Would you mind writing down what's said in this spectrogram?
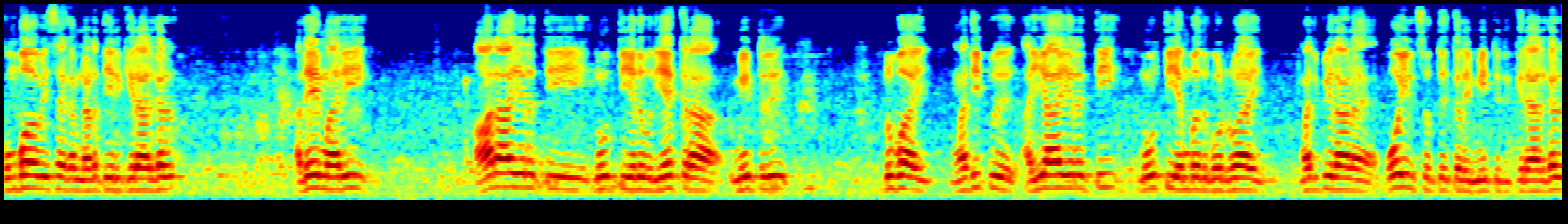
கும்பாபிஷேகம் நடத்தியிருக்கிறார்கள். அதே மாதிரி ஆறாயிரத்தி நூற்றி எழுபது ஏக்கரா மீட்ரு ரூபாய் மதிப்பு ஐயாயிரத்தி நூற்றி எண்பது கோடி ரூபாய் மதிப்பிலான கோயில் சொத்துக்களை மீட்டிருக்கிறார்கள்.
